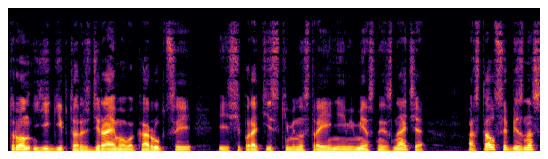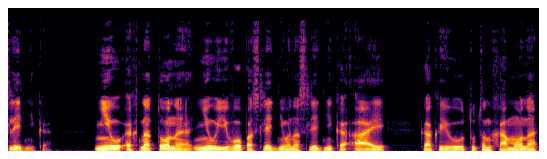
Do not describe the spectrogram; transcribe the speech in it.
трон Египта, раздираемого коррупцией и сепаратистскими настроениями местной знати, остался без наследника. Ни у Эхнатона, ни у его последнего наследника Аи, как и у Тутанхамона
